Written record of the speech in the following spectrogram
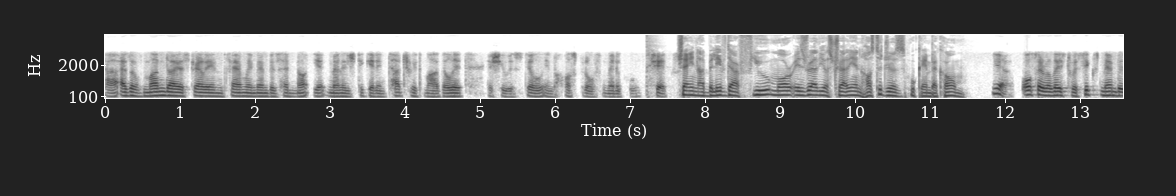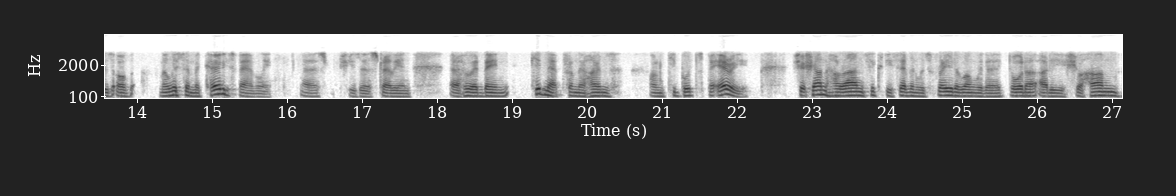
Uh, as of Monday, Australian family members had not yet managed to get in touch with Margalit as she was still in hospital for medical checks. Shane, I believe there are a few more Israeli Australian hostages who came back home. Yeah. Also released were six members of Melissa McCurdy's family. Uh, she's an Australian uh, who had been kidnapped from their homes on kibbutz Be'eri. Shoshan Haran, 67, was freed along with her daughter Adi Shoham,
